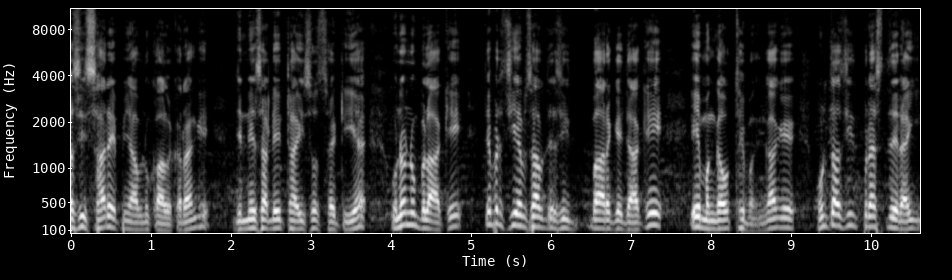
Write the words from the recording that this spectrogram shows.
ਅਸੀਂ ਸਾਰੇ ਪੰਜਾਬ ਨੂੰ ਕਾਲ ਕਰਾਂਗੇ। ਜਿੰਨੇ ਸਾਡੇ 2800 ਸੁਸਾਇਟੀ ਹੈ, ਉਹਨਾਂ ਨੂੰ ਬੁਲਾ ਕੇ ਤੇ ਫਿਰ ਸੀਐਮ ਸਾਹਿਬ ਦੇ ਅਸੀਂ ਬਾਹਰ ਅੱਗੇ ਜਾ ਕੇ ਇਹ ਮੰਗਾਂ ਉੱਥੇ ਮੰਗਾਂਗੇ। ਹੁਣ ਤਾਂ ਅਸੀਂ ਪ੍ਰੈਸ ਦੇ ਰਾਹੀਂ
